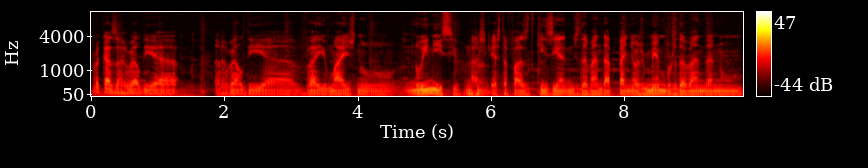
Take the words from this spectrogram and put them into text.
por acaso a rebeldia, a rebeldia veio mais no, no início. Acho que esta fase de 15 anos da banda apanha os membros da banda num-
